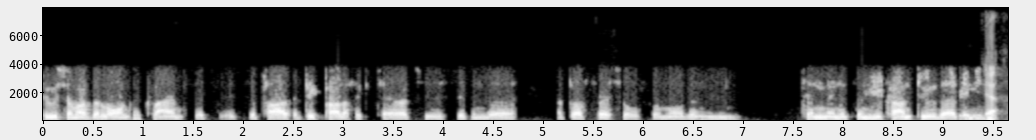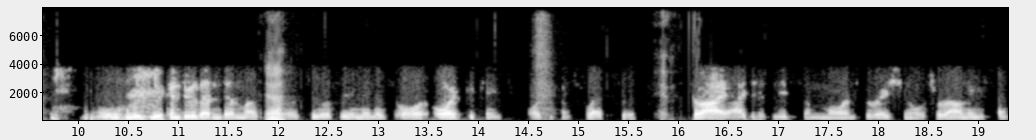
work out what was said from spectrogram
do some of the longer climbs. It's it's a part a big part of Xterra to sit in the above threshold for more than ten minutes, and you can't do that in Yeah. you, you can do that in Denmark Yeah. for two or three minutes, or or it became or it becomes flat. So, so I I just need some more inspirational surroundings, and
